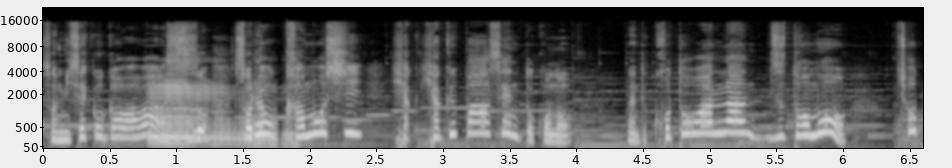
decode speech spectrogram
その店子側はうんそそれを醸し 100%, 100%このなんて断らずともちょっ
